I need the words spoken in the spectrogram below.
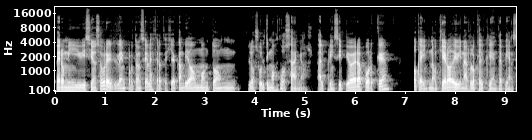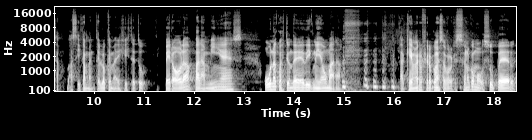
Pero mi visión sobre la importancia de la estrategia ha cambiado un montón los últimos dos años. Al principio era porque, ok, no quiero adivinar lo que el cliente piensa, básicamente lo que me dijiste tú. Pero ahora para mí es una cuestión de dignidad humana. ¿A qué me refiero con eso? Porque suena como súper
